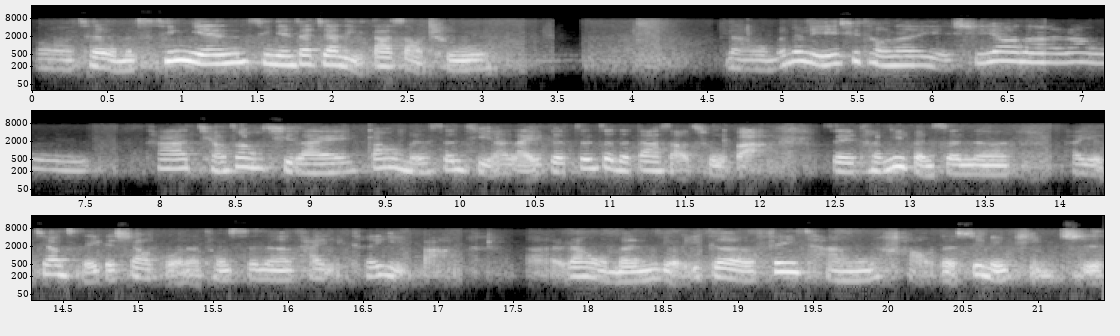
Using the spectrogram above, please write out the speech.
呃，趁我们新年，新年在家里大扫除，那我们的免疫系统呢，也需要呢，让它强壮起来，帮我们身体啊来一个真正的大扫除吧。所以藤蜜本身呢，它有这样子的一个效果呢，同时呢，它也可以把呃让我们有一个非常好的睡眠品质。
